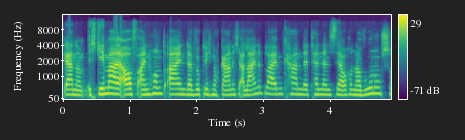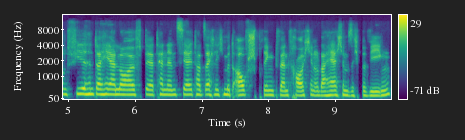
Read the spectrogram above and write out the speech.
gerne. Ich gehe mal auf einen Hund ein, der wirklich noch gar nicht alleine bleiben kann, der tendenziell auch in der Wohnung schon viel hinterherläuft, der tendenziell tatsächlich mit aufspringt, wenn Frauchen oder Herrchen sich bewegen,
